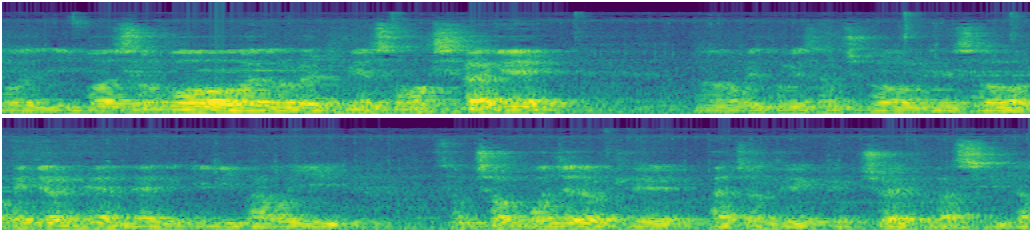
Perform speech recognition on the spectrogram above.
이번 선거를 통해서 확실하게 어, 우리 동해 삼척에서 해결해낼 일이 바로 이 삼척 원자력 계획, 발전 계획 백지화일 것 같습니다.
